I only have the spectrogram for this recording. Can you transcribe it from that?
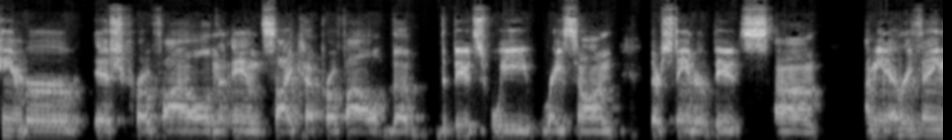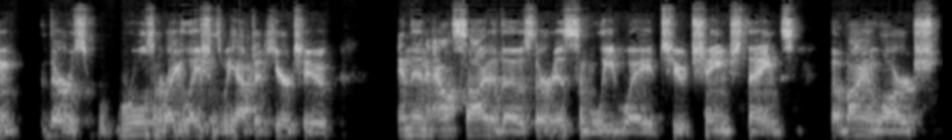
camber ish profile and, and, side cut profile. The the boots we race on, they're standard boots. Um, I mean, everything. There's rules and regulations we have to adhere to, and then outside of those, there is some leadway to change things. But by and large,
